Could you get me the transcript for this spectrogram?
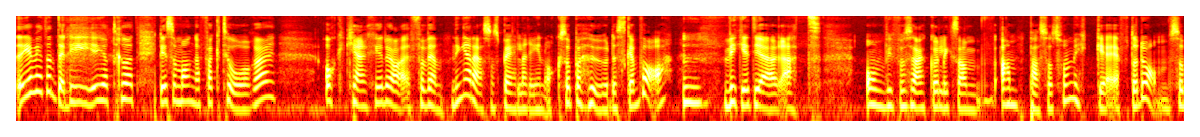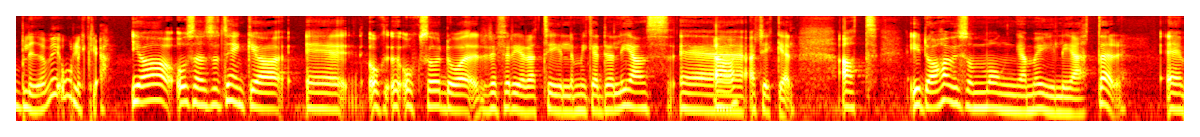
jag vet inte, det jag tror att det är så många faktorer och kanske då förväntningar där som spelar in också på hur det ska vara. Mm. Vilket gör att om vi försöker liksom anpassa oss för mycket efter dem så blir vi olyckliga. Ja, och sen så tänker jag eh, också då referera till Mikael Dahléns eh, ja. artikel. Att idag har vi så många möjligheter eh,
